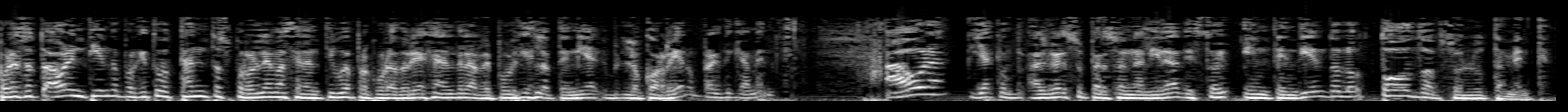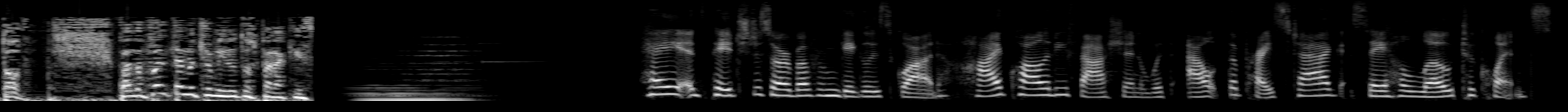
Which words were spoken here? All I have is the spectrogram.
por eso ahora entiendo por qué tuvo tantos problemas en la antigua Procuraduría General de la República y lo tenía, lo corrieron prácticamente. Ahora, ya al ver su personalidad, estoy entendiéndolo todo, absolutamente, todo. Cuando faltan ocho minutos para que... Hey, it's Paige DeSorbo from Giggly Squad. High quality fashion without the price tag. Say hello to Quince.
